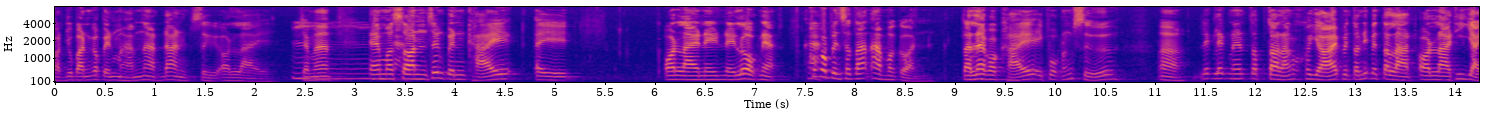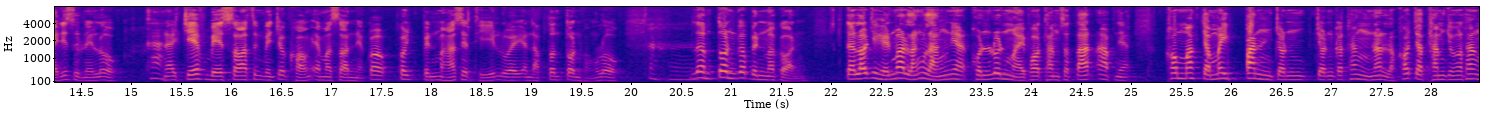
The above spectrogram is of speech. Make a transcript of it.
ปัจจุบันก็เป็นมหาอำนาจด้านสื่อออนไลน์ใช่ไหมอืมแอมซอนซึ่งเป็นขายไอออนไลน์ในในโลกเนี่ยค่ะเขาก็เป็นสตาร์ทอัพมาก่อน ตอนแรกก็ขายไอพวกหนังสืออ่าเล็กๆนั้นตอนหลังก็ขยายเป็นตอนนี้เป็นตลาดออนไลน์ที่ใหญ่ที่สุดในโลกค่ะ นะเจฟเบซอสซึ่งเป็นเจ้าของ Amazon เนี่ยก็ก็เป็นมหาเศรษฐีรวยอันดับต้นๆของโลกอ่าฮะเริ่มต้นก็เป็นมาก่อน แต่เราจะเห็นว่าหลังๆเนี่ยคนรุ่นใหม่พอทำสตาร์ทอัพเนี่ยเขามักจะไม่ปั้นจนจนกระทั่งนั่นหรอกเขาจะทำจนกระทั่ง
